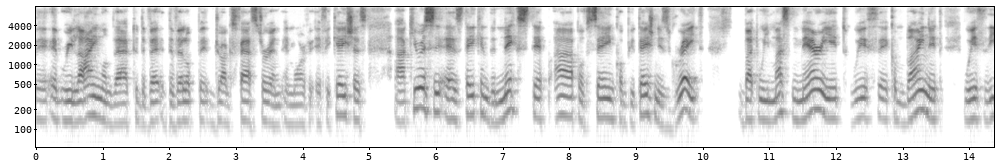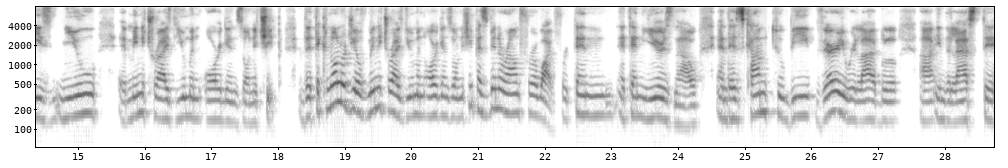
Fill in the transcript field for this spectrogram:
eh, relying on that to de- develop drugs faster and, and more efficacious. Uh, Quris has taken the next step up of saying computation is great, but we must marry it with uh, combine it with these new uh, miniaturized human organs on a chip. The technology of miniaturized human organs on a chip has been around for a while for 10, uh, 10 years now and has come to be very reliable uh, in the last uh,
